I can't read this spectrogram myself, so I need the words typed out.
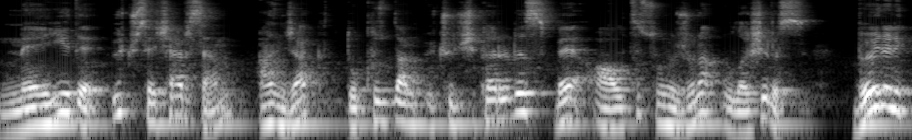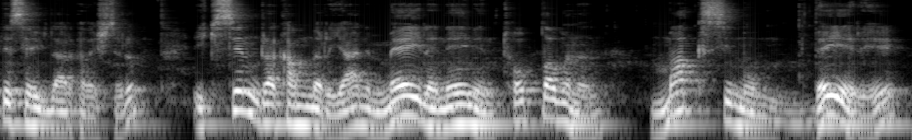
n'yi de 3 seçersem ancak 9'dan 3'ü çıkarırız ve 6 sonucuna ulaşırız. Böylelikle sevgili arkadaşlarım x'in rakamları yani m ile n'nin toplamının maksimum değeri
